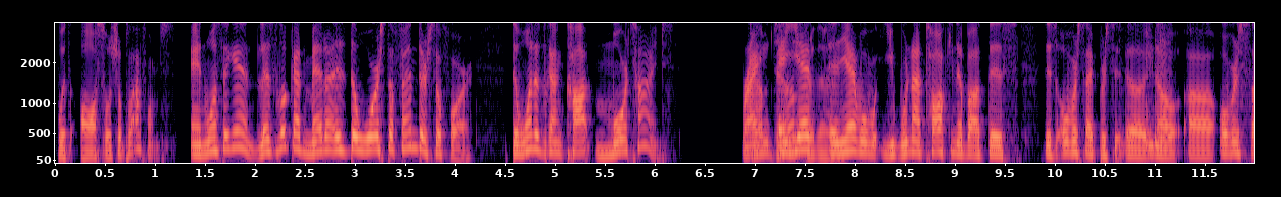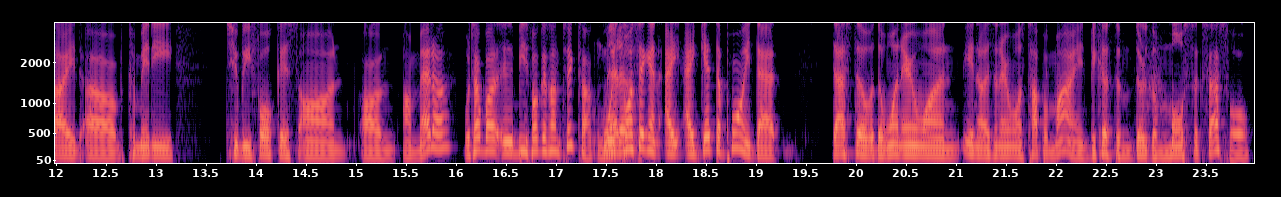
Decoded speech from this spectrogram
with all social platforms. And once again, let's look at Meta is the worst offender so far, the one that's gotten caught more times. Right, and yet, and yet, we're, we're not talking about this this oversight, uh, you know, uh, oversight uh, committee to be focused on on on Meta. We're talking about it be focused on TikTok. Which once again, I, I get the point that that's the the one everyone you know is in everyone's top of mind because the, they're the most successful.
